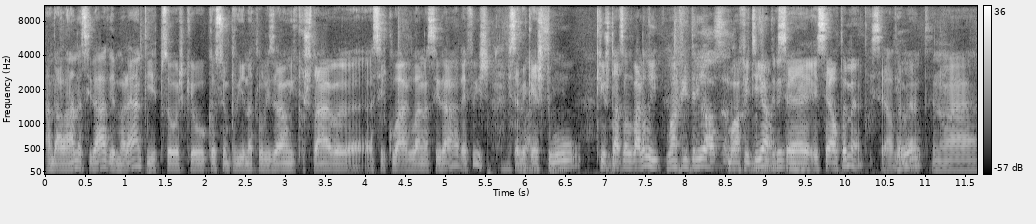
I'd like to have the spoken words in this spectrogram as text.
andar lá na cidade, em Amarante, e pessoas que eu, que eu sempre via na televisão e que gostava a, a circular lá na cidade, é fixe. E saber que és tu que o estás a levar ali. O anfitrião. O anfitrião, isso é, isso é altamente, isso é altamente, não há...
